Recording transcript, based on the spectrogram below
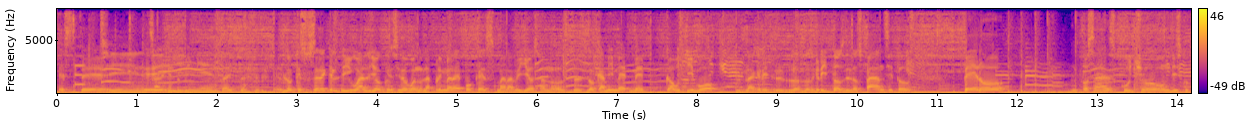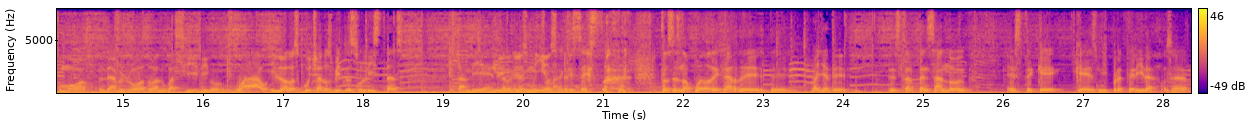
Este. Sí, eh, Sargento y- Pimienta. y- Lo que sucede que igual yo coincido, bueno, la primera época es maravillosa, ¿no? Es lo que a mí me, me cautivó, la gri- lo- los, gritos de los fans y todo. Pero, o sea, escucho un disco como el de Abbey Road o algo así, digo, wow. Y luego escucho a los Beatles solistas También, digo, también Dios mío, o sea, ¿qué es esto? Entonces no puedo dejar de, de- vaya, de, de estar pensando, este, qué, qué es mi preferida, o sea,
